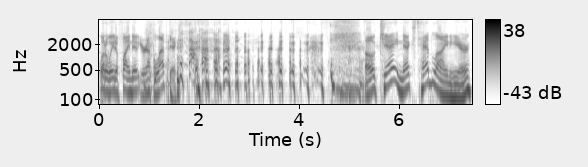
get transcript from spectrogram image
What a way to find out you're epileptic. okay, next headline here.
